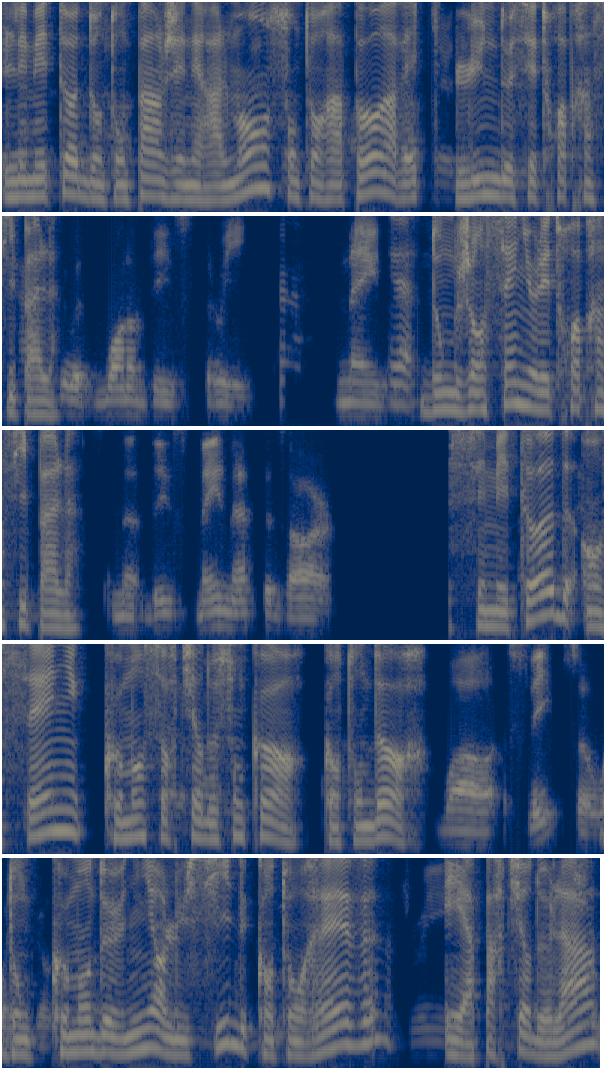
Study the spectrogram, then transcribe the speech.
les méthodes dont on parle généralement sont en rapport avec l'une de ces trois principales. Donc j'enseigne les trois principales. Ces méthodes enseignent comment sortir de son corps quand on dort. Donc comment devenir lucide quand on rêve et à partir de là,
